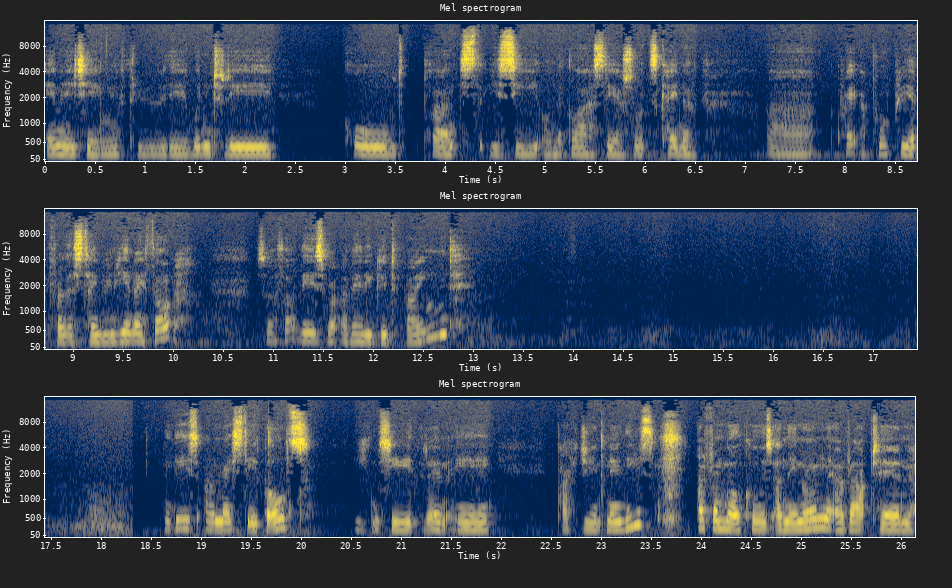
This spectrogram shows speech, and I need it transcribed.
emanating through the wintry, cold plants that you see on the glass there. So it's kind of uh, quite appropriate for this time of year, I thought. So I thought these were a very good find. Now these are my staples. You can see they're in a packaging. Now these are from Wilko's and they normally are wrapped in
